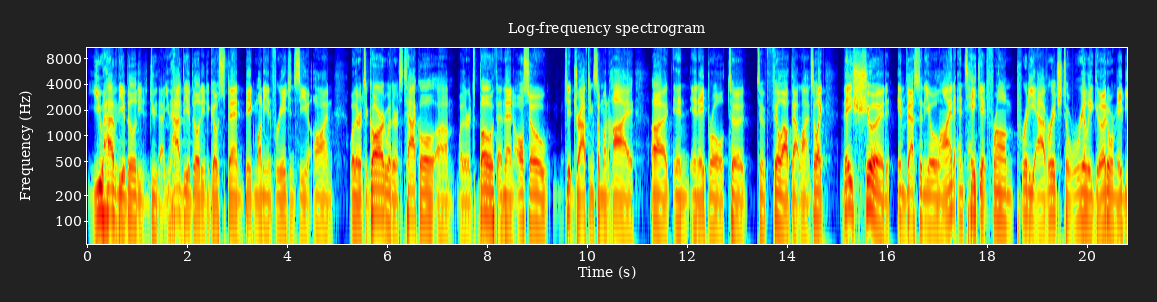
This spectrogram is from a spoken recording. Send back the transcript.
you have the ability to do that. You have the ability to go spend big money in free agency on whether it's a guard, whether it's tackle, um, whether it's both, and then also get drafting someone high uh, in in April to to fill out that line. So like they should invest in the O line and take it from pretty average to really good or maybe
